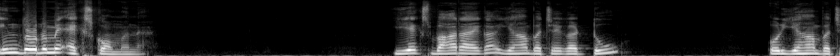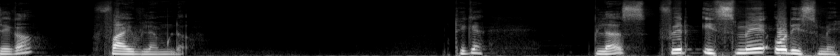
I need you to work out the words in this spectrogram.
इन दोनों में एक्स कॉमन है। ये एक्स बाहर आएगा, यहाँ बचेगा टू और यहाँ बचेगा फाइव लेमडा ठीक है? प्लस फिर इसमें और इसमें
